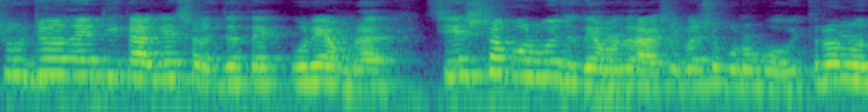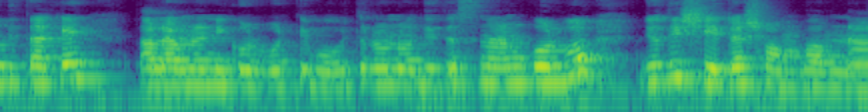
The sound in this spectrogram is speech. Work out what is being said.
সূর্য উদয় ঠিক আগে শয্যা ত্যাগ করে আমরা চেষ্টা করব যদি আমাদের আশেপাশে কোনো পবিত্র নদী থাকে, তাহলে আমরা নিকটবর্তী পবিত্র নদীতে স্নান করব। যদি সেটা সম্ভব না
